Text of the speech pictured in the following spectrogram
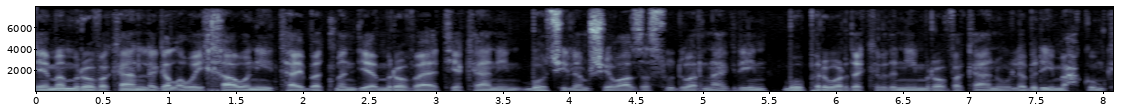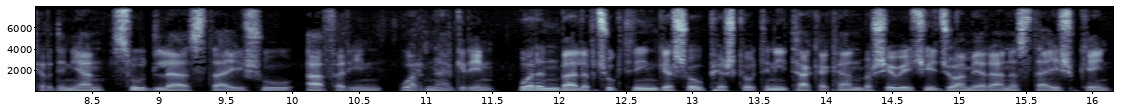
ئێمە مرۆڤەکان لەگەڵ ئەوەی خاوەنی تایبەتمەندیە مرۆڤایەتیەکانین بۆچی لەم شێوازە سوود وەرناگرین بۆ پەروەردەکردنی مرۆڤەکان و لەبری مەحکوم کردنیان سوود لە ستایش و ئافەرین وەرناگرین. وەرن با لە بچووکترین گەشە و پێشکەوتنی تاکەکان بە شێوەیەکی جوامێرانە ستایش بکەین،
